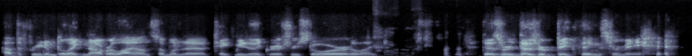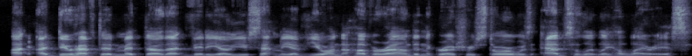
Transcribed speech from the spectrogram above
have the freedom to like not rely on someone to take me to the grocery store. Like those were those were big things for me. I, I do have to admit though that video you sent me of you on the Hoveround in the grocery store was absolutely hilarious.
